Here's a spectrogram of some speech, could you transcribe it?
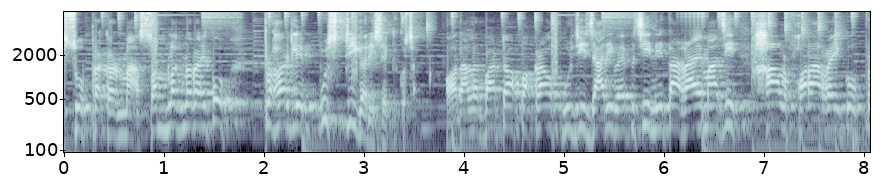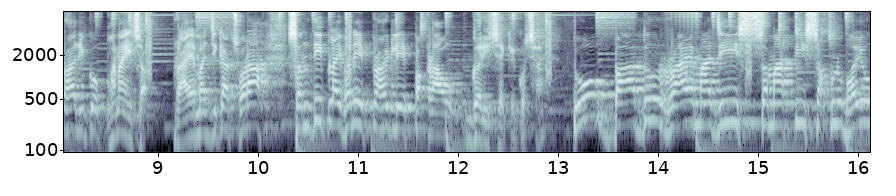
सो प्रकरणमा संलग्न रहेको प्रहरीले पुष्टि गरिसकेको छ। अदालतबाट पक्राउ पुर्जी जारी भएपछि नेता रायमाझी हाल फरार रहेको प्रहरीको भनाइ छ। रायमाझीका छोरा सन्दीपलाई भने प्रहरीले पक्राउ गरिसकेको छ। टोप बहादुर रायमाझी समातिसक्नुभयो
